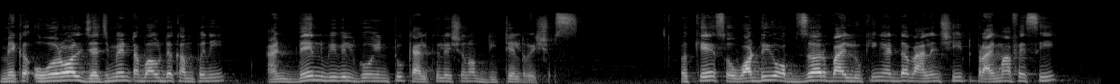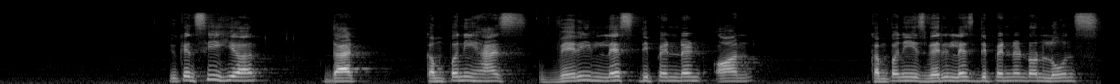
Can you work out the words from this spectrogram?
make a overall judgment about the company and then we will go into calculation of detailed ratios. Okay, so, what do you observe by looking at the balance sheet prima facie? You can see here that company has very less dependent on company is very less dependent on loans.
